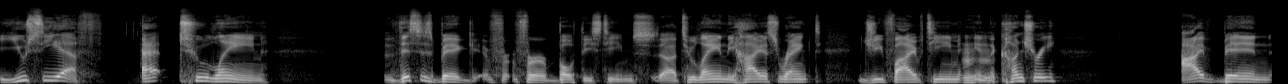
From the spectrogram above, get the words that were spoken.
UCF at Tulane. This is big for, for both these teams. Uh, Tulane, the highest ranked G5 team in the country. I've been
